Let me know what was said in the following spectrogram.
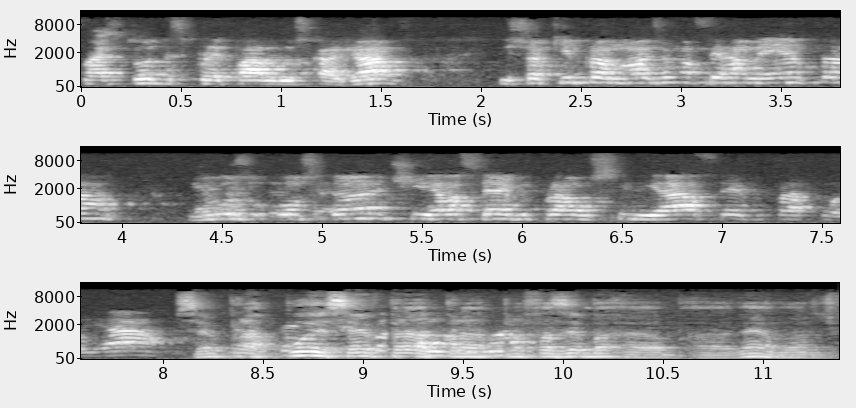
faz todo esse preparo dos cajados. Isso aqui para nós é uma ferramenta de uso constante, ela serve para auxiliar, serve para apoiar. Serve para apoio, serve para fazer né, na hora de,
